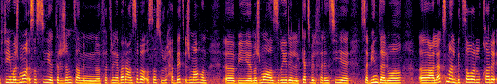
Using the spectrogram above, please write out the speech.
في مجموعة قصصية ترجمتها من فترة هي عبارة عن سبع قصص وحبيت أجمعهم آه، بمجموعة صغيرة للكاتبة الفرنسية سابين دالوان. آه، على عكس ما اللي بيتصور القارئ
